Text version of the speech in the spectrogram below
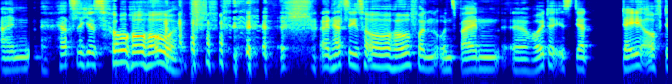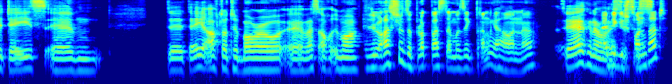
Ein herzliches Ho, ho, ho. Ein herzliches Ho, ho, ho von uns beiden. Äh, heute ist der Day of the Days, ähm, the Day after Tomorrow, äh, was auch immer. Du hast schon so Blockbuster-Musik drangehauen, ne? Ja, genau. Werden wir gesponsert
